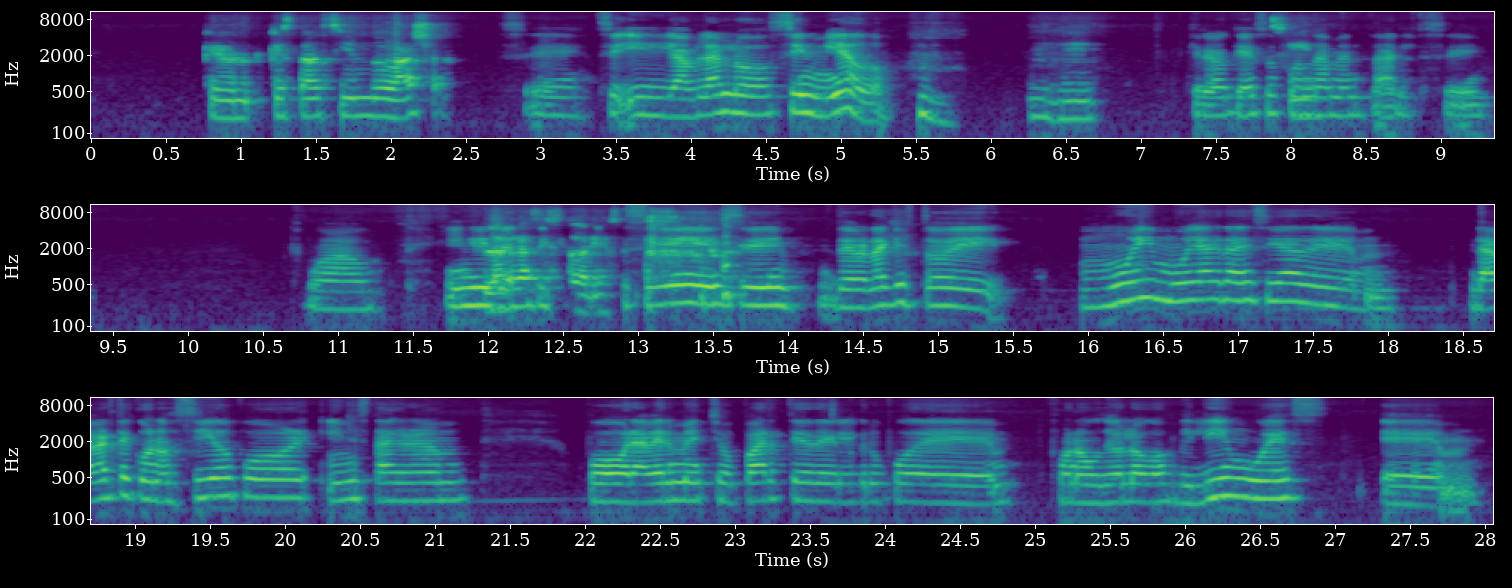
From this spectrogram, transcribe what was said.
qué, está haciendo Asha. Sí, sí, y hablarlo sin miedo. Creo que eso es fundamental, sí. Wow. Ingrid. Largas historias. Sí, sí. De verdad que estoy muy, muy agradecida de, de haberte conocido por Instagram, por haberme hecho parte del grupo de fonoaudiólogos bilingües em,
